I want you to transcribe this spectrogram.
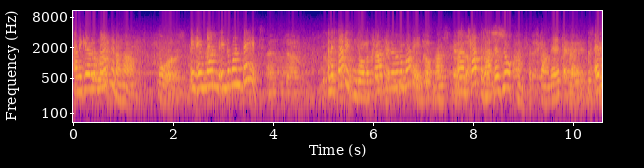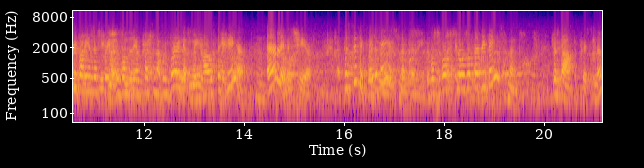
and a girl of nine and a half. In, in, one, in the one bed. And if that isn't overcrowded, I don't know what um, is. And on top of that, there's no comforts down there. Everybody in the street was under the impression that we were getting rehoused this year, early this year. Specifically the basement. They were supposed to close up every basement just after Christmas.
